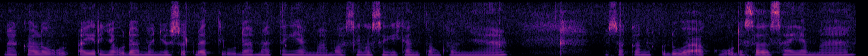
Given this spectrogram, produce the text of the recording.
Nah, kalau airnya udah menyusut berarti udah matang ya, Mam. Oseng-oseng ikan tongkolnya. Masakan kedua aku udah selesai ya, Mam.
